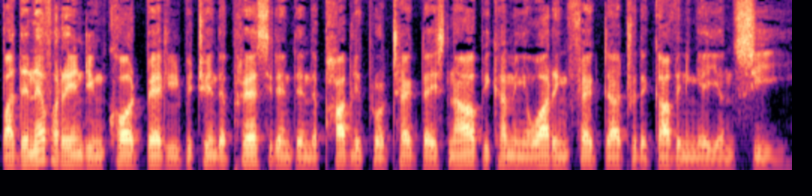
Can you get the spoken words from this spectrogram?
But the never ending court battle between the president and the public protector is now becoming a worrying factor to the governing ANC.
